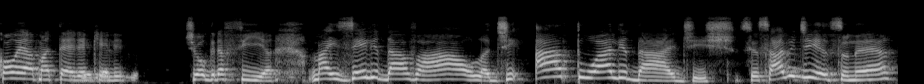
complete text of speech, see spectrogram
Qual é a matéria que ele? Geografia, mas ele dava aula de atualidades. Você sabe disso, né?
